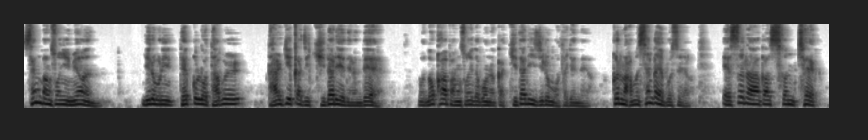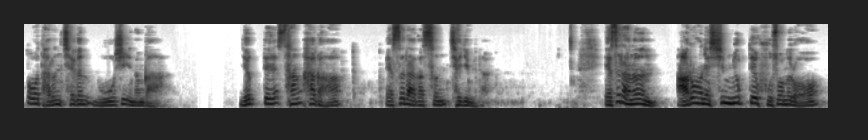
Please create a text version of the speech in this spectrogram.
생방송이면 여러분이 댓글로 답을 달기까지 기다려야 되는데 뭐 녹화 방송이다 보니까 기다리지를 못하겠네요. 그러나 한번 생각해 보세요. 에스라가 쓴 책, 또 다른 책은 무엇이 있는가? 역대 상하가 에스라가 쓴 책입니다. 에스라는 아론의 16대 후손으로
